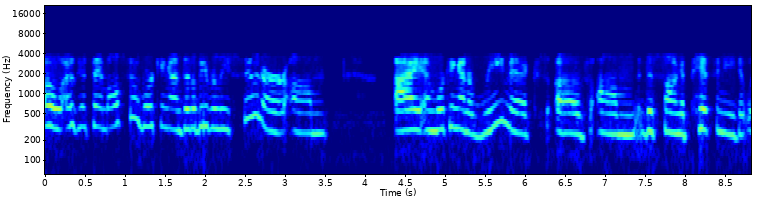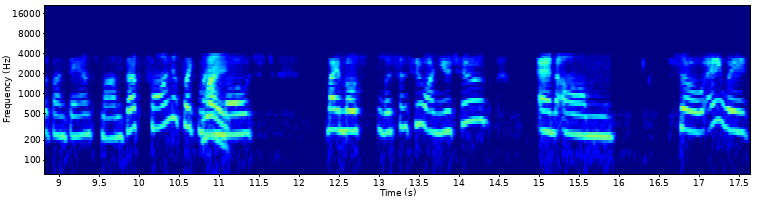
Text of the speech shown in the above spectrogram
Oh, I was going to say I'm also working on that'll be released sooner. Um, I am working on a remix of um, the song Epiphany that was on Dance Moms. That song is like my Right. most my most listened to on YouTube, and um, so anyways,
